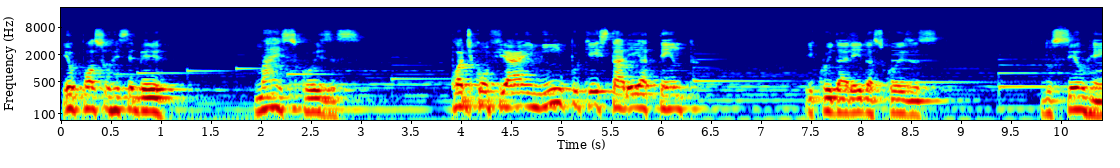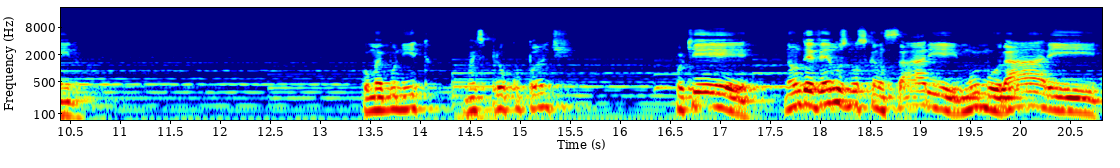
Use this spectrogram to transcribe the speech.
eu posso receber mais coisas. Pode confiar em mim, porque estarei atento e cuidarei das coisas do seu reino. Como é bonito, mas preocupante, porque não devemos nos cansar e murmurar e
